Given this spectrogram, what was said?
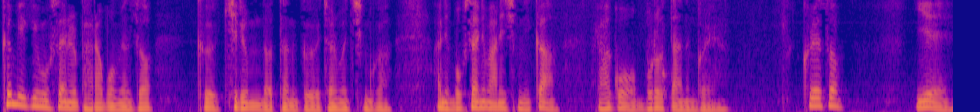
그 메기 목사님을 바라보면서 그 기름 넣던 그 젊은 친구가 아니 목사님 아니십니까? 라고 물었다는 거예요. 그래서 예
